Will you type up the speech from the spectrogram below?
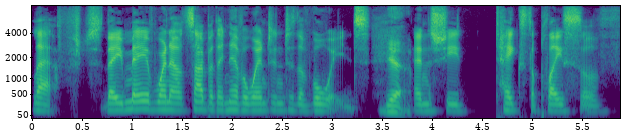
left. They may have went outside, but they never went into the void. yeah. And she takes the place of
